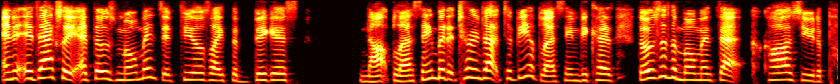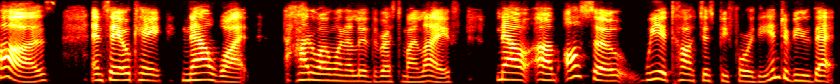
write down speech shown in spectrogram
And it's actually at those moments, it feels like the biggest not blessing, but it turns out to be a blessing because those are the moments that cause you to pause and say, okay, now what? How do I want to live the rest of my life? Now, um, also, we had talked just before the interview that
